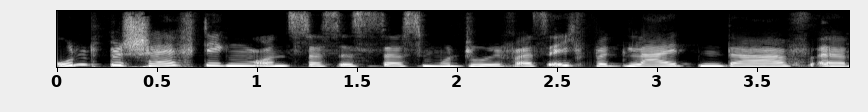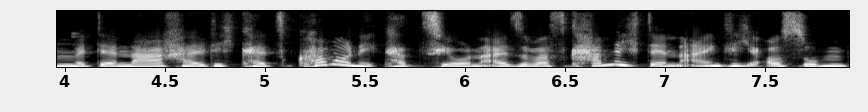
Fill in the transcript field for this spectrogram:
und beschäftigen uns, das ist das Modul, was ich begleiten darf, äh, mit der Nachhaltigkeitskommunikation. Also was kann ich denn eigentlich aus so einem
